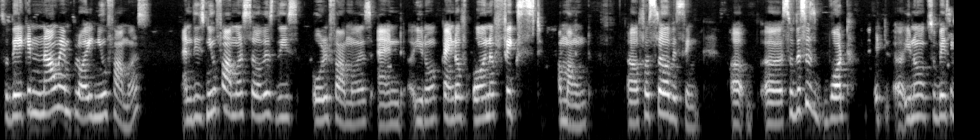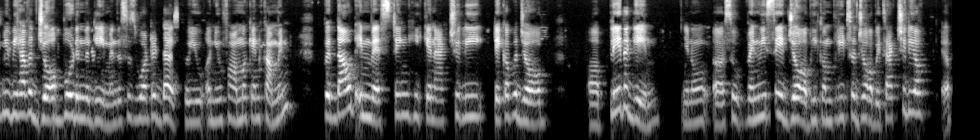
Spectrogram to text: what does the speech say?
So they can now employ new farmers and these new farmers service these old farmers and you know kind of earn a fixed amount uh, for servicing. Uh, uh, so this is what it uh, you know so basically we have a job board in the game and this is what it does. So you a new farmer can come in. Without investing he can actually take up a job uh, play the game you know uh, so when we say job he completes a job. It's actually a, a,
